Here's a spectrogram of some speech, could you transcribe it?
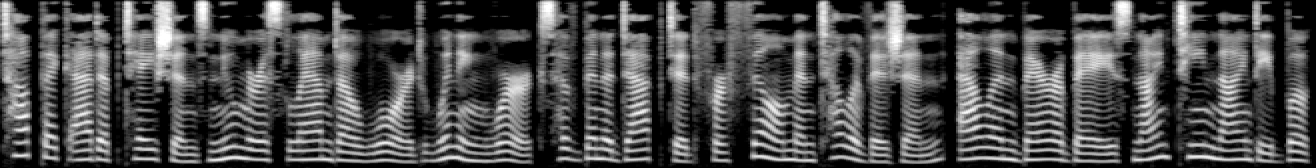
Topic adaptations Numerous Lambda Award-winning works have been adapted for film and television. Allan Bérubé's 1990 book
